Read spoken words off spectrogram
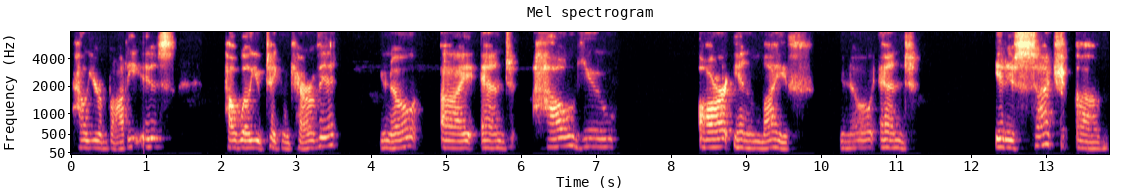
how your body is, how well you've taken care of it, you know, uh, and how you are in life, you know, and it is such um,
